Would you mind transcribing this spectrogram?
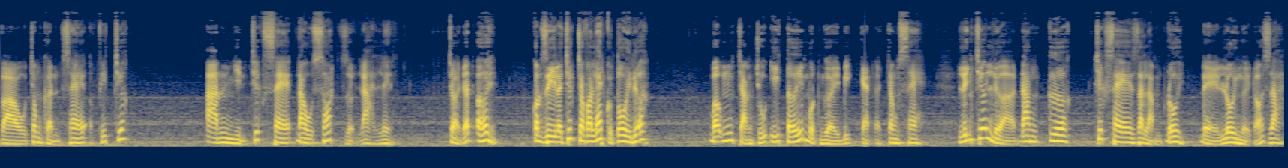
vào trong gần xe ở phía trước. An nhìn chiếc xe đau xót rồi la lên. Trời đất ơi, còn gì là chiếc Chevrolet của tôi nữa. Bỗng chàng chú ý tới một người bị kẹt ở trong xe. Lính chữa lửa đang cưa chiếc xe ra làm đôi để lôi người đó ra.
